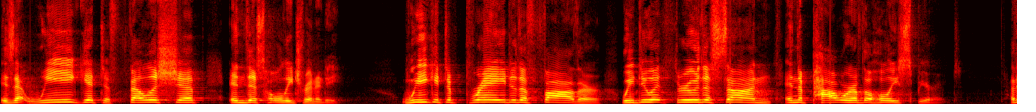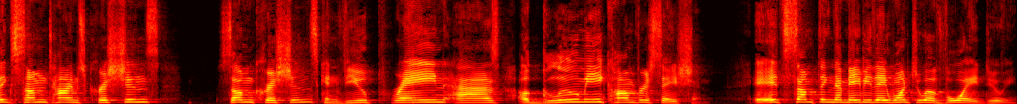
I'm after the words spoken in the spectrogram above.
is that we get to fellowship in this Holy Trinity. We get to pray to the Father. We do it through the Son and the power of the Holy Spirit. I think sometimes Christians, some Christians can view praying as a gloomy conversation. It's something that maybe they want to avoid doing.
